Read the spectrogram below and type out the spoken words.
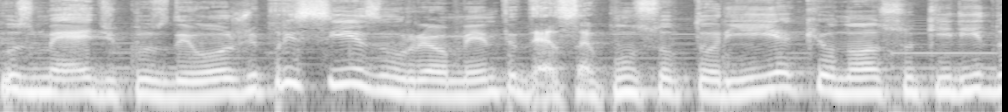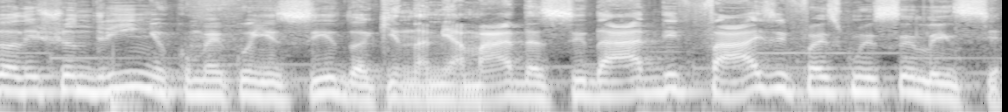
os médicos de hoje precisam realmente dessa consultoria que o nosso querido Alexandrinho, como é conhecido aqui na minha amada cidade, faz e faz com excelência.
